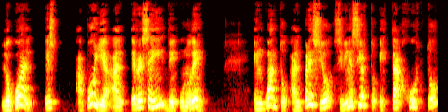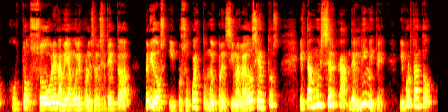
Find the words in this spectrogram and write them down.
lo cual es, apoya al RSI de 1D. En cuanto al precio, si bien es cierto, está justo, justo sobre la media móvil exponencial de 70 periodos y por supuesto muy por encima de la de 200, está muy cerca del límite y por tanto,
